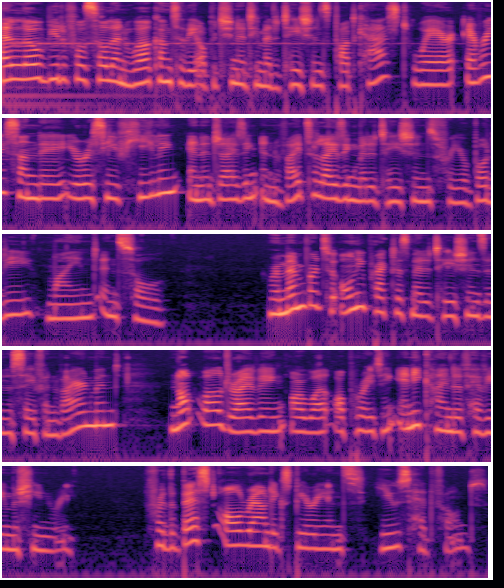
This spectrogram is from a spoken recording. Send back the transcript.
Hello, beautiful soul, and welcome to the Opportunity Meditations podcast, where every Sunday you receive healing, energizing, and vitalizing meditations for your body, mind, and soul. Remember to only practice meditations in a safe environment, not while driving or while operating any kind of heavy machinery. For the best all round experience, use headphones.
